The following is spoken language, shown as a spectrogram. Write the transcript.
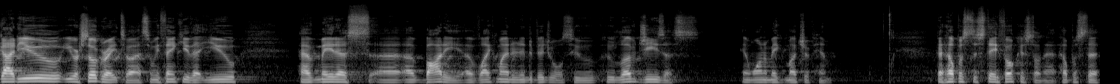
God, you, you are so great to us, and we thank you that you have made us uh, a body of like minded individuals who, who love Jesus and want to make much of him. God, help us to stay focused on that. Help us to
